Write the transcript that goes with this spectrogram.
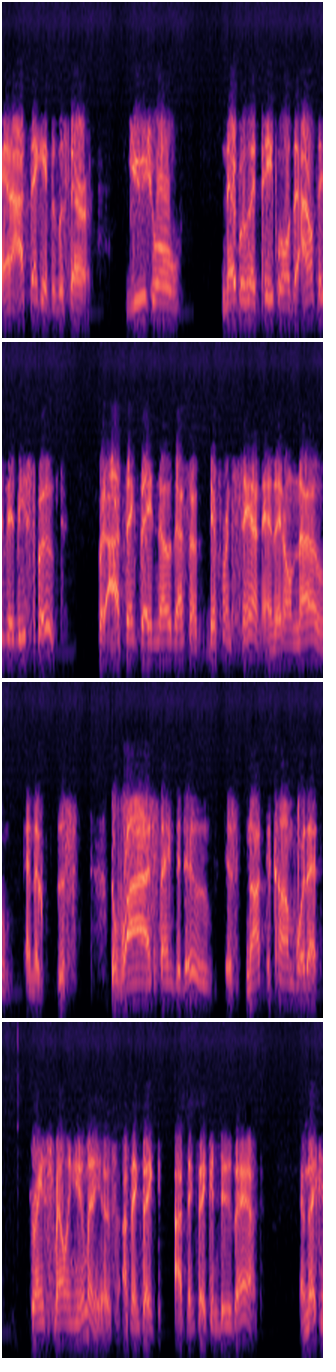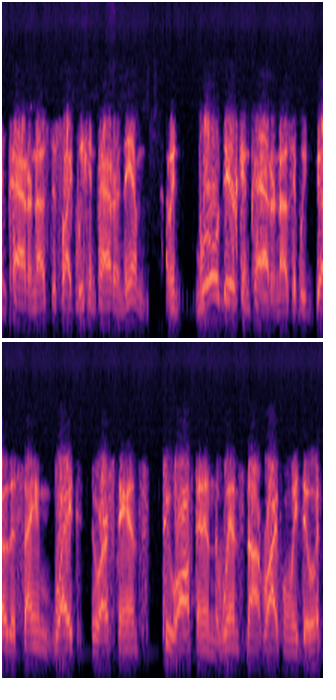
and I think if it was their usual neighborhood people, I don't think they'd be spooked. But I think they know that's a different scent, and they don't know. And the the, the wise thing to do is not to come where that strange smelling human is. I think they I think they can do that, and they can pattern us just like we can pattern them. I mean, rural deer can pattern us if we go the same way to our stands too often, and the wind's not right when we do it.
